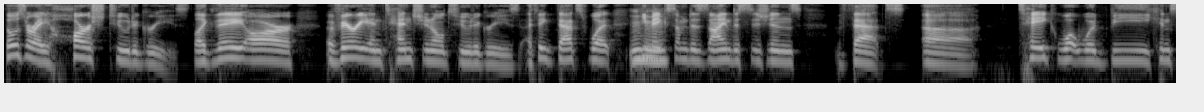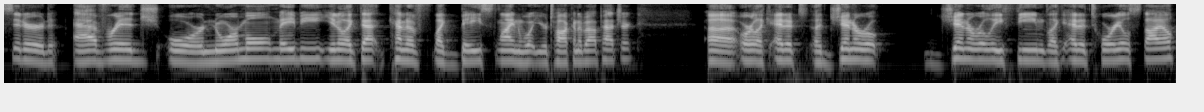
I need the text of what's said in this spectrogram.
Those are a harsh two degrees. Like they are a very intentional two degrees. I think that's what he Mhm. makes some design decisions that uh, take what would be considered average or normal, maybe, you know, like that kind of like baseline, what you're talking about, Patrick, uh, or like edit a general, generally themed like editorial style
